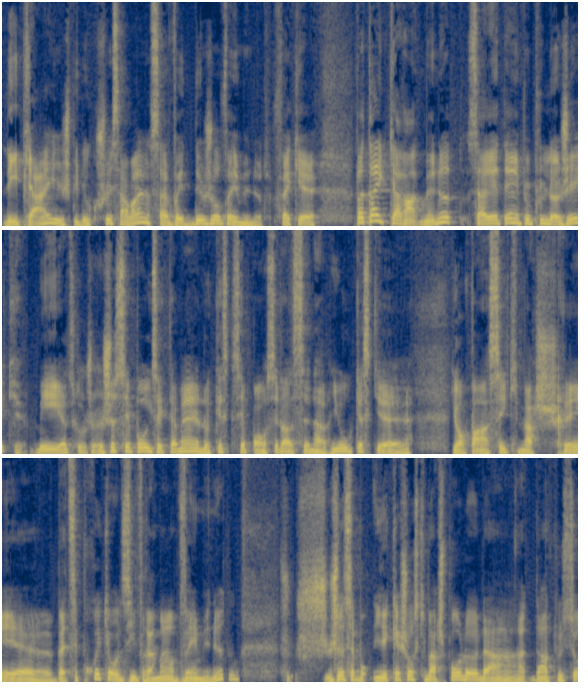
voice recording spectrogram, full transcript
les pièges puis de coucher sa mère, ça va être déjà 20 minutes. Fait que peut-être 40 minutes, ça aurait été un peu plus logique, mais en tout cas, je, ne sais pas exactement qu'est-ce qui s'est passé dans le scénario, qu'est-ce qu'ils ont pensé qui marcherait. Euh, ben, pourquoi ils ont dit vraiment 20 minutes? Je, je, sais pas. Il y a quelque chose qui marche pas là, dans, tout ça,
